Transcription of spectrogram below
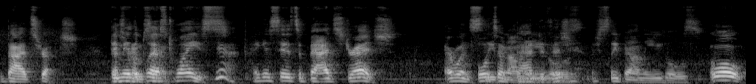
bad stretch. They That's made the playoffs saying. twice. Yeah. I can say it's a bad stretch. Everyone's Well, it's a sleeping on bad the Eagles. division. They're sleeping on the Eagles. Well,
